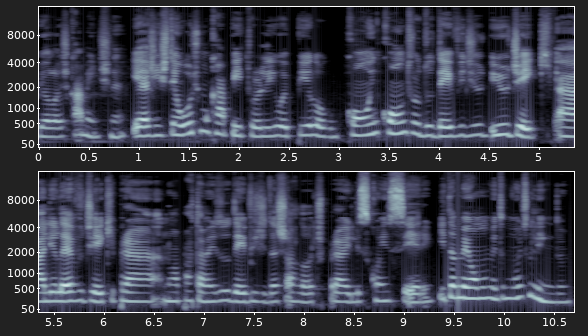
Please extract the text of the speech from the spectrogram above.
biologicamente, né? E a gente tem o último capítulo ali, o epílogo, com o encontro do David e o Jake. A Ali leva o Jake para no apartamento do David e da Charlotte para eles conhecerem. E também é um momento muito lindo,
